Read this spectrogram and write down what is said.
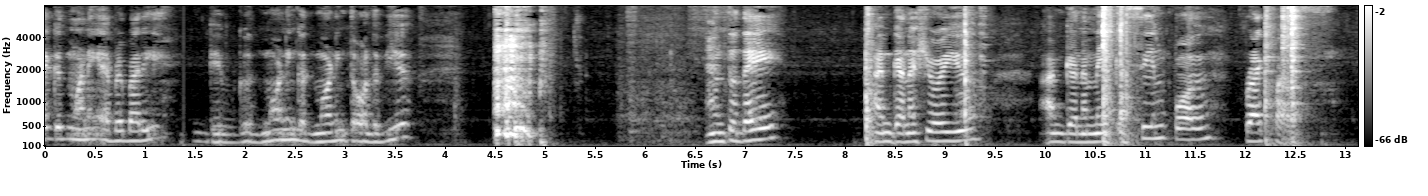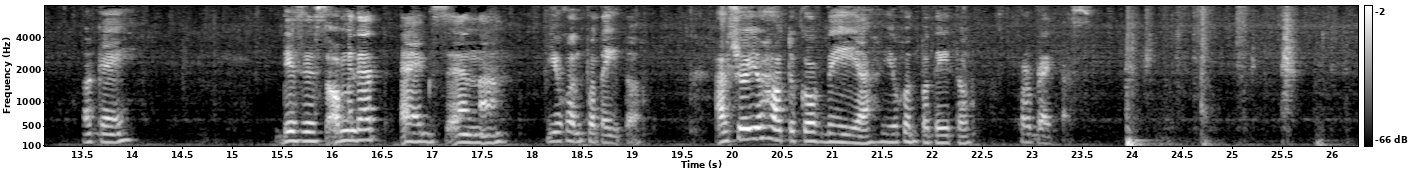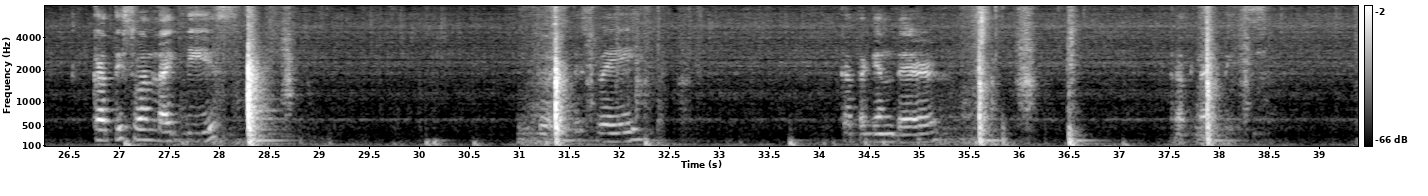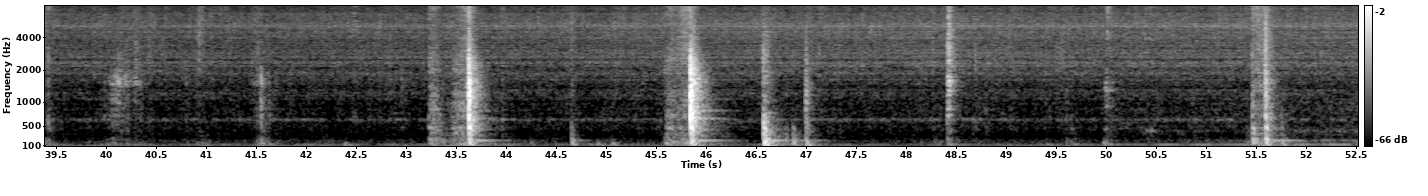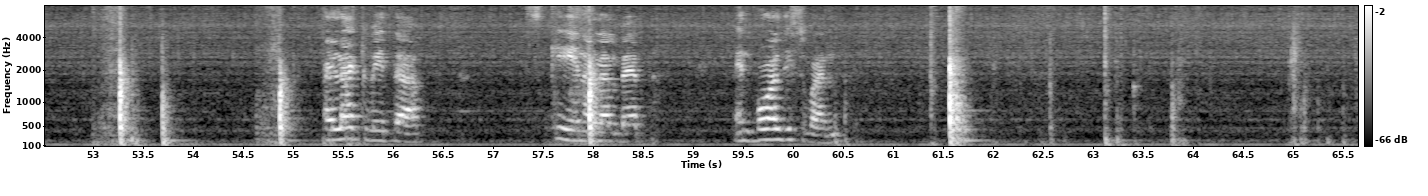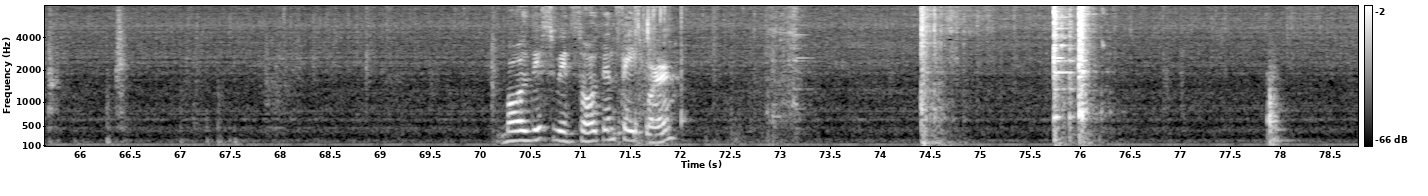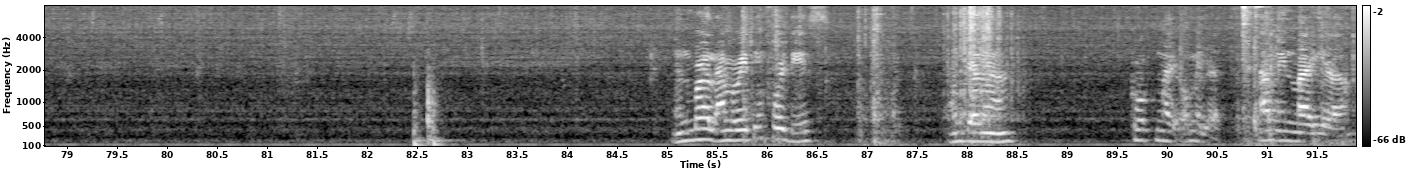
Hi, good morning, everybody. Give good morning, good morning to all of you. and today, I'm gonna show you, I'm gonna make a simple breakfast. Okay? This is omelette, eggs, and uh, yukon potato. I'll show you how to cook the uh, yukon potato for breakfast. Cut this one like this. Do it this way. Cut again there. Cut like this. I like with the skin a little bit and boil this one boil this with salt and pepper. And while I'm waiting for this I'm gonna cook my omelette I mean my uh,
